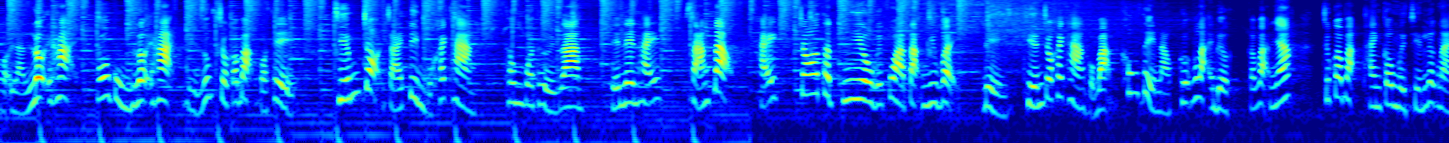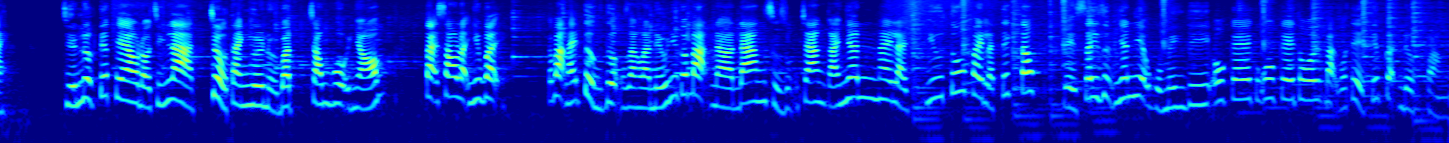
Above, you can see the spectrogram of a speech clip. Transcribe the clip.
Gọi là lợi hại, vô cùng lợi hại để giúp cho các bạn có thể chiếm trọn trái tim của khách hàng thông qua thời gian. Thế nên hãy sáng tạo, hãy cho thật nhiều cái quà tặng như vậy để khiến cho khách hàng của bạn không thể nào cưỡng lại được, các bạn nhé chúc các bạn thành công với chiến lược này. Chiến lược tiếp theo đó chính là trở thành người nổi bật trong hội nhóm. Tại sao lại như vậy? Các bạn hãy tưởng tượng rằng là nếu như các bạn à, đang sử dụng trang cá nhân hay là YouTube hay là TikTok để xây dựng nhân hiệu của mình thì ok cũng ok thôi. Bạn có thể tiếp cận được khoảng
